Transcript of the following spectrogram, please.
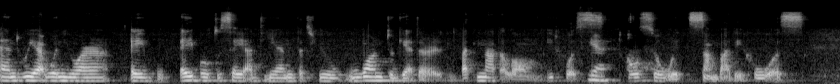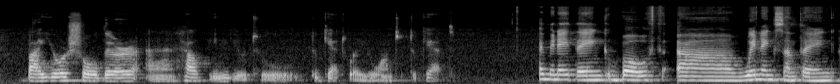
And we are, when you are able, able to say at the end that you won together, but not alone. It was yeah. also with somebody who was by your shoulder, uh, helping you to, to get where you wanted to get. I mean, I think both uh, winning something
